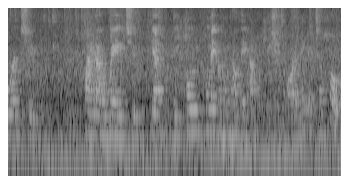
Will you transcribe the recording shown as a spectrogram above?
board to find out a way to get the home, homemaker home health aid applications automated to hope,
